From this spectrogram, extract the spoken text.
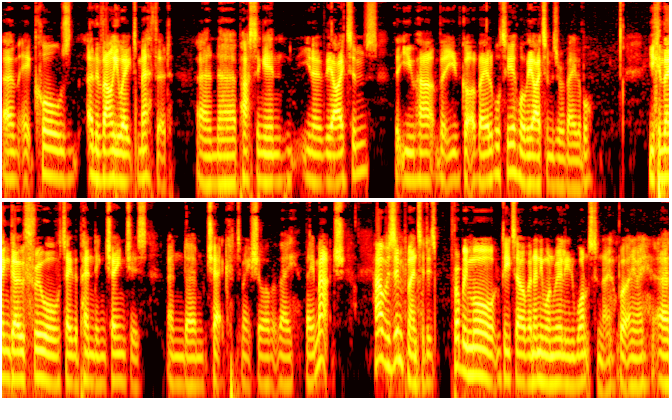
um, it calls an evaluate method and uh, passing in, you know, the items that you have that you've got available to you. Well, the items are available. You can then go through all, say, the pending changes and um, check to make sure that they they match. How it's implemented, it's probably more detail than anyone really wants to know. But anyway, uh,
